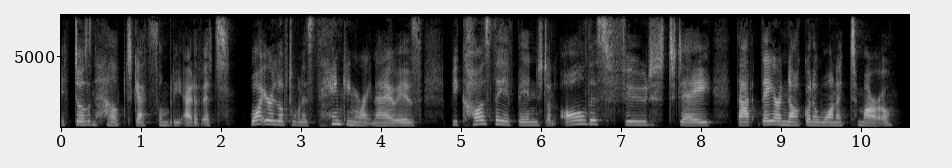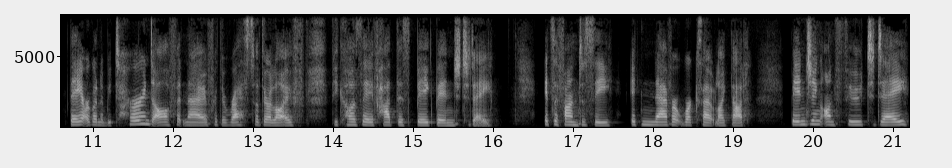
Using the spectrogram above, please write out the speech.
It doesn't help to get somebody out of it. What your loved one is thinking right now is because they have binged on all this food today, that they are not going to want it tomorrow. They are going to be turned off it now for the rest of their life because they've had this big binge today. It's a fantasy. It never works out like that. Binging on food today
